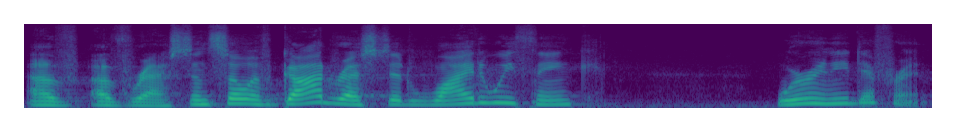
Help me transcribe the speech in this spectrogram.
of, of rest. And so, if God rested, why do we think we're any different?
